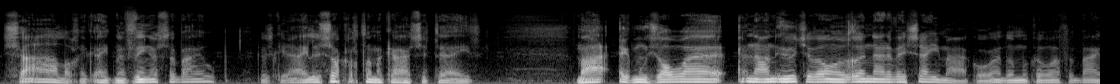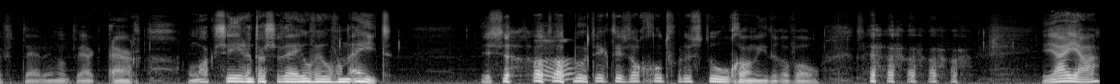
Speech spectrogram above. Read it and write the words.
Zalig. Ik eet mijn vingers erbij op. Dus ik een hele zak achter elkaar zitten eten. Maar ik moest al uh, na een uurtje wel een run naar de wc maken hoor. Dat moet ik er wel even bij vertellen. Want het werkt erg laxerend als je er heel veel van eet. Dus wat, wat moet ik? Het is wel goed voor de stoelgang in ieder geval. ja, ja.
